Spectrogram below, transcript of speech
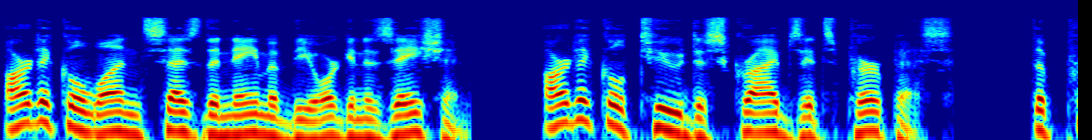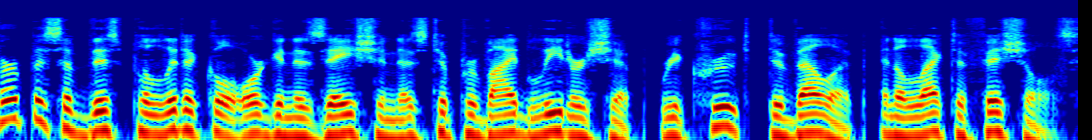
Article 1 says the name of the organization. Article 2 describes its purpose. The purpose of this political organization is to provide leadership, recruit, develop, and elect officials.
